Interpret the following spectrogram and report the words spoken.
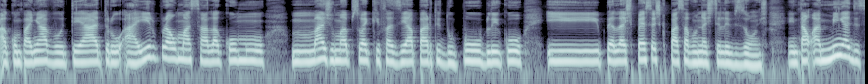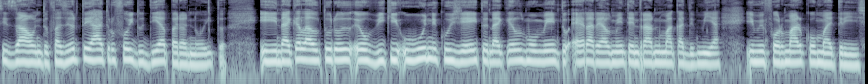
acompanhava o teatro a ir para uma sala como mais uma pessoa que fazia parte do público e pelas peças que passavam nas televisões. Então a minha decisão de fazer teatro foi do dia para a noite. E naquela altura eu vi que o único jeito naquele momento era realmente entrar numa academia e me formar como atriz.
